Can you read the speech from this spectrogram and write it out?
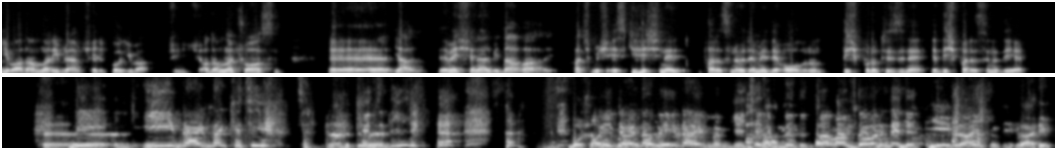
gibi adamlar, İbrahim Çelikkol gibi adamlar çoğalsın. E, ya Demet Şener bir dava açmış eski eşine parasını ödemedi oğlunun diş protezine ya diş parasını diye. E, Bir, iyi İbrahim'den kötü değil kötü mi? değil. o Boşanma İbrahim'den protokolü- bir İbrahim'e mi geçelim dedin. Tamam doğru dedin. İyi İbrahim, kötü İbrahim.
